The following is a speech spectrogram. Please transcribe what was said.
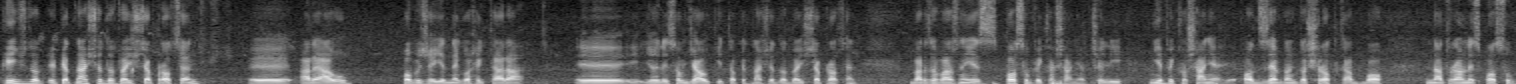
5 do, 15 do 20% e, areału powyżej 1 hektara, e, jeżeli są działki, to 15 do 20%. Bardzo ważny jest sposób wykaszania, czyli nie wykaszanie od zewnątrz do środka, bo w naturalny sposób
